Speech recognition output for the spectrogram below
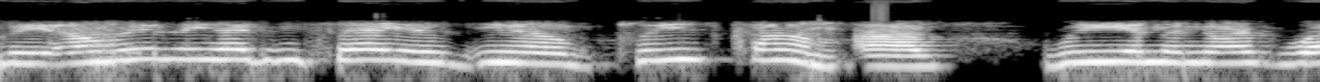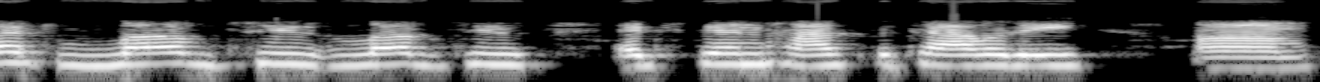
the only thing I can say is, you know, please come. Uh, we in the Northwest love to love to extend hospitality. Um,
